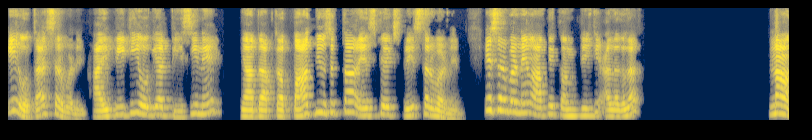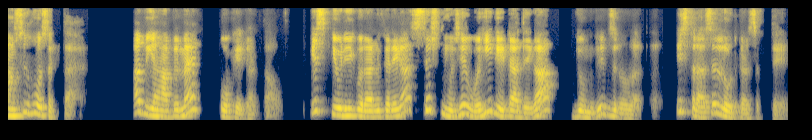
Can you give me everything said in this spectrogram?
ए होता है सर्वर नेम आईपीटी हो गया पीसी नेम यहाँ पे आपका पाथ भी हो सकता है एसक्यू एक्सप्रेस सर्वर नेम ये सर्वर नेम आपके कंपनी के अलग अलग नाम से हो सकता है। अब यहाँ पे मैं ओके करता हूँ। इस क्यूरी को रन करेगा, सिर्फ़ मुझे वही डेटा देगा जो मुझे ज़रूरत है। इस तरह से लोड कर सकते हैं।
